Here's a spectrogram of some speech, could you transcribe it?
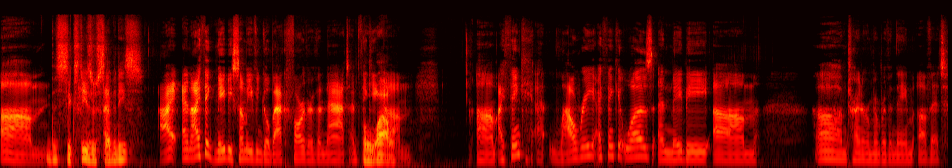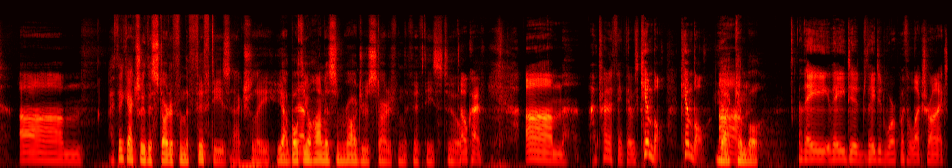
um, the '60s or '70s. I and I think maybe some even go back farther than that. I'm thinking. Oh, wow. Um, um, I think at Lowrey, I think it was, and maybe um, oh, I'm trying to remember the name of it. Um, I think actually this started from the '50s. Actually, yeah, both Yep. Johannus and Rogers started from the '50s too. okay. Um, I'm trying to think. There was Kimball. Kimball. yeah, um, Kimball. They they did they did work with electronics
